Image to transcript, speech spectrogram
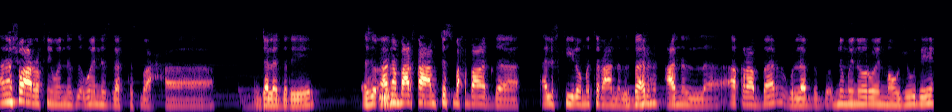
أنا شو عرفني وين نزل وين نزلت تسبح آه، جلادريل إذا أنا بعرفها عم تسبح بعد آه، ألف كيلو متر عن البر عن الأقرب بر ولا نومينور وين موجودة؟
